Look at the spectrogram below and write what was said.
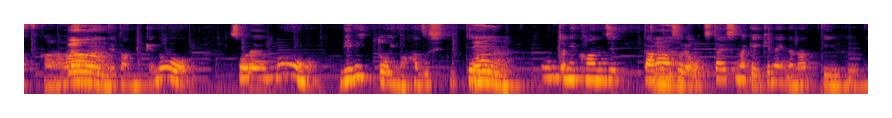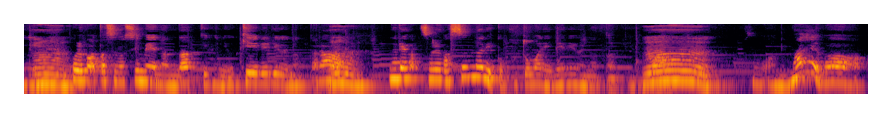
出すから言ってたんだけど、それのリミットを今外してて、うん。本当に感じたらそれをお伝えしなきゃいけないんだなっていうふうに、うん、これが私の使命なんだっていうふうに受け入れるようになったら、うん、それがそれがすんなりと言葉に出るようになったっていうか、うん、そうあの前は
